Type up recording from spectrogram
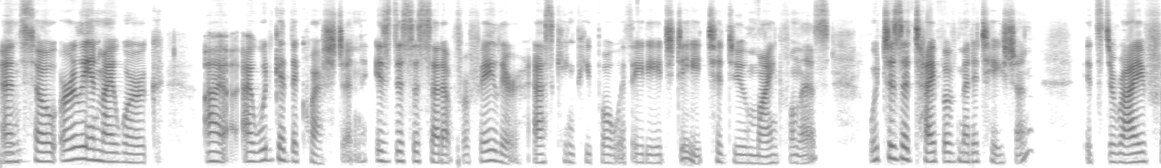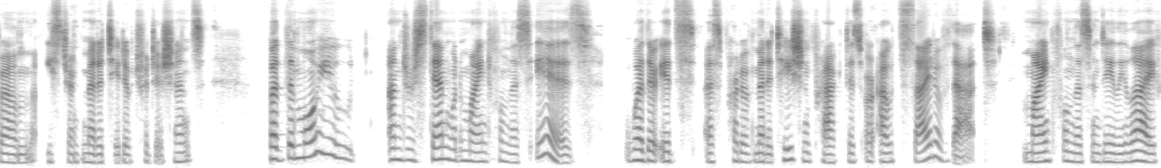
And hmm so early in my work, I, I would get the question Is this a setup for failure? Asking people with ADHD to do mindfulness, which is a type of meditation. It's derived from Eastern meditative traditions. But the more you understand what mindfulness is, whether it's as part of meditation practice or outside of that, mindfulness in daily life,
